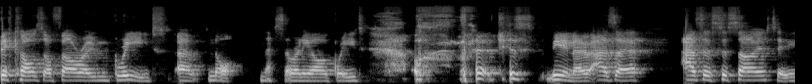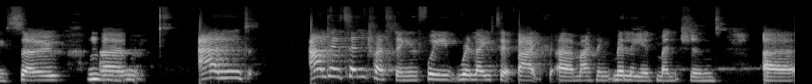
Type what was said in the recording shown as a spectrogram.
because of our own greed, uh, not necessarily our greed, but just you know as a as a society. So mm-hmm. um, and and it's interesting if we relate it back. Um, I think Millie had mentioned uh,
